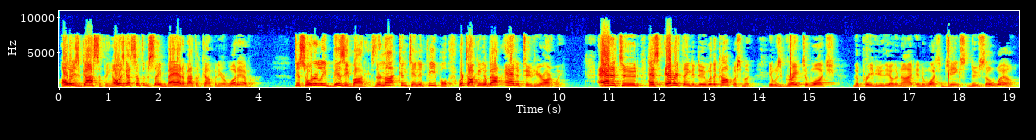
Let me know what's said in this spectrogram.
Always gossiping. Always got something to say bad about the company or whatever. Disorderly busybodies. They're not contented people. We're talking about attitude here, aren't we? Attitude has everything to do with accomplishment. It was great to watch the preview the other night and to watch Jinx do so well.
